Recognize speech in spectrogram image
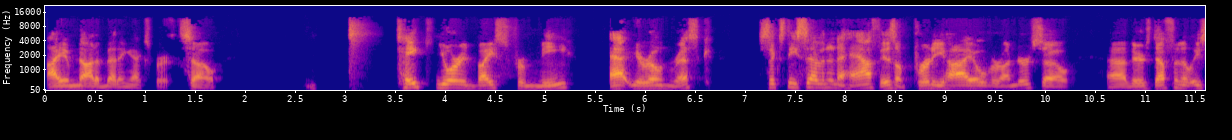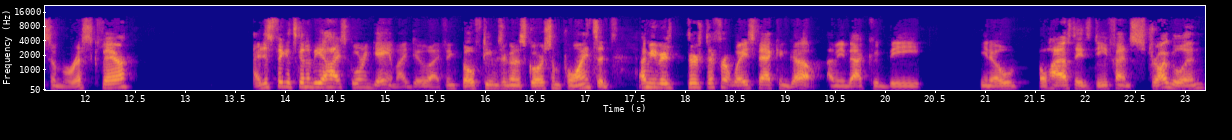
I am not a betting expert. So take your advice from me at your own risk. 67 and a half is a pretty high over under. So Uh, there's definitely some risk there. I just think it's going to be a high scoring game. I do. I think both teams are going to score some points. And I mean, there's, there's different ways that can go. I mean, that could be, you know, Ohio State's defense struggling,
